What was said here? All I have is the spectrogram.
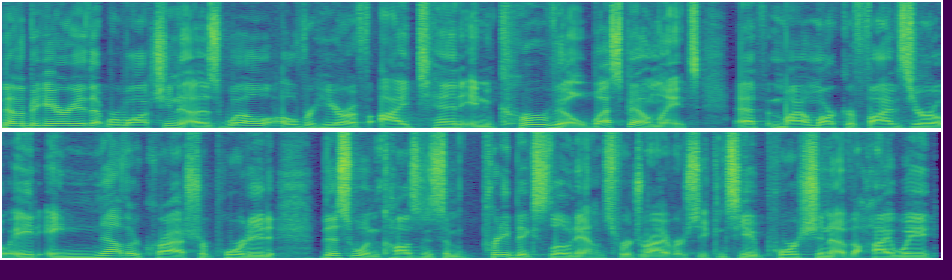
Another big area that we're watching as well over here of I-10 in Kerrville, westbound lanes, F mile marker 508, another crash reported. This one causing some pretty big slowdowns for drivers. You can see a portion of the highway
